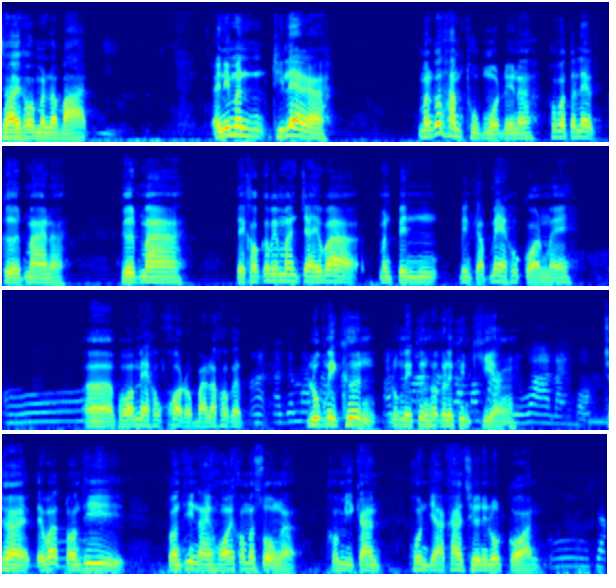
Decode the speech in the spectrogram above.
ใช่เขาว่ามันระบาด อันนี้มันทีแรกอะ มันก็ทำถูกหมดเลยนะ เพราะว่าตอนแรกเกิดมาน่ะ เกิดมา แต่เขาก็ไม่มั่นใจว่ามันเป็นเป็นกับแม่เขาก่อนไหมโอ้เออเพราะว่าแม่เขาคลอดออกมาแล้วเขาก็อาจอาจจะาลูกไม่ขึ้นอาจจะลูกไม่ขึ้นเขาก็เลยขึ้นเขียง หรือว่าอะไรบอกใช่ แต่ว่าตอนที่ตอนที่นายฮ้อยเขามาส่งอะเขามีการพ่นยาฆ่าเชื้อในรถก่อนโอ้จ้ะ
